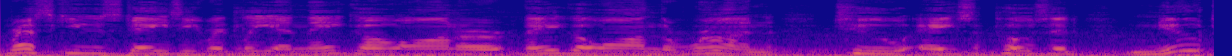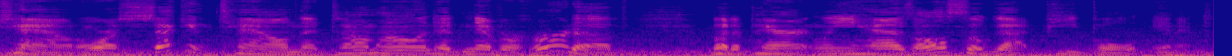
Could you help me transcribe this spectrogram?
rescues Daisy Ridley and they go on or they go on the run to a supposed new town or a second town that Tom Holland had never heard of, but apparently has also got people in it.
